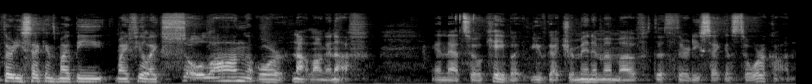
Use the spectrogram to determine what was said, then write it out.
30 seconds might be might feel like so long or not long enough, and that's okay. But you've got your minimum of the 30 seconds to work on.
